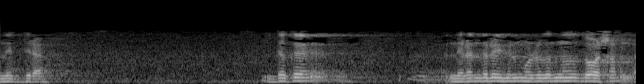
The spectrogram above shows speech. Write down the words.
നിദ്ര. ഇതൊക്കെ നിരന്തരം ഇതിൽ മുഴുകുന്നത് ദോഷമല്ല.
